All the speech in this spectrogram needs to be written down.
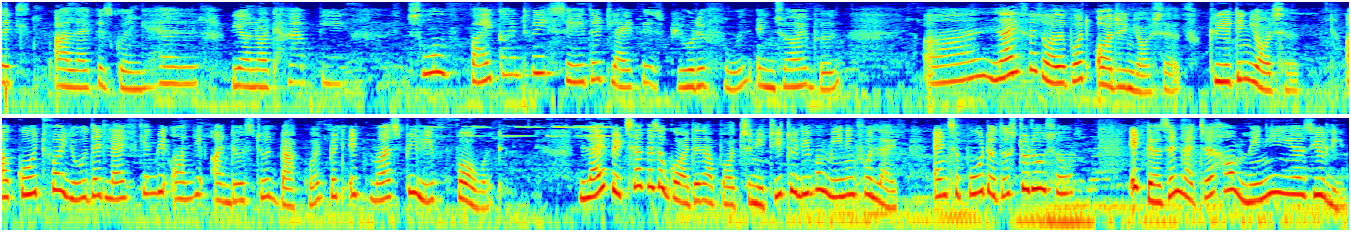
that our life is going hell, we are not happy. So why can't we say that life is beautiful, enjoyable? Uh, life is all about ordering yourself, creating yourself a quote for you that life can be only understood backward, but it must be lived forward. Life itself is a golden opportunity to live a meaningful life and support others to do so. It doesn't matter how many years you live,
